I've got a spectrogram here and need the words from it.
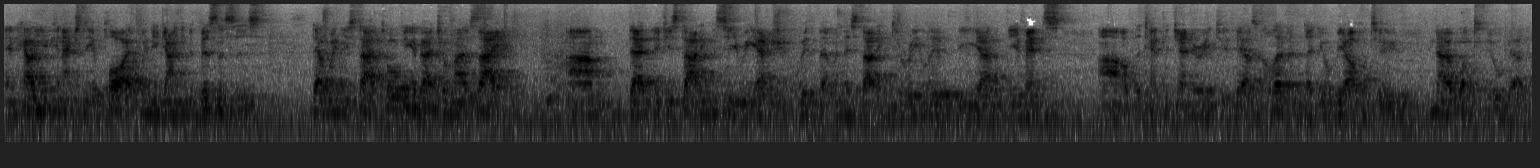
and how you can actually apply it when you're going into businesses that when you start talking about your mosaic, um, that if you're starting to see reaction with them and they're starting to relive the, uh, the events uh, of the 10th of January 2011, that you'll be able to know what to do about it.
